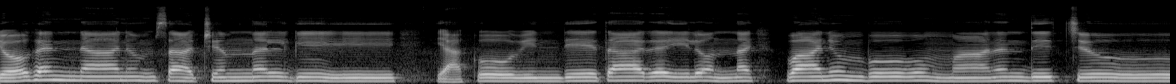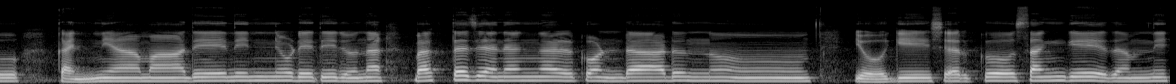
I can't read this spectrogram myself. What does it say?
യോഹന്നാനും സാക്ഷ്യം നൽകി. യാക്കോവിന്റെ താരയിലൊന്നായി വാനും പൂവും ആനന്ദിച്ചു. കന്യാമാതേ നിന്നുടെ തിരുനാൾ ഭക്തജനങ്ങൾ കൊണ്ടാടുന്നു. യോഗീശർക്കോ സങ്കേതം നി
